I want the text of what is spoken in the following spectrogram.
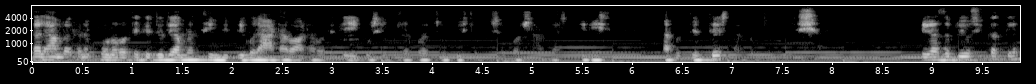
তাহলে আমরা এখানে পনেরো থেকে যদি আমরা তিন বৃদ্ধি করে আঠারো আঠারো থেকে একুশ, একুশের পরে চব্বিশ, চব্বিশের পরে সাতাশ, তিরিশ, তারপর তেত্রিশ, তারপর চব্বিশ ঠিক আছে প্রিয় শিক্ষার্থীরা?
